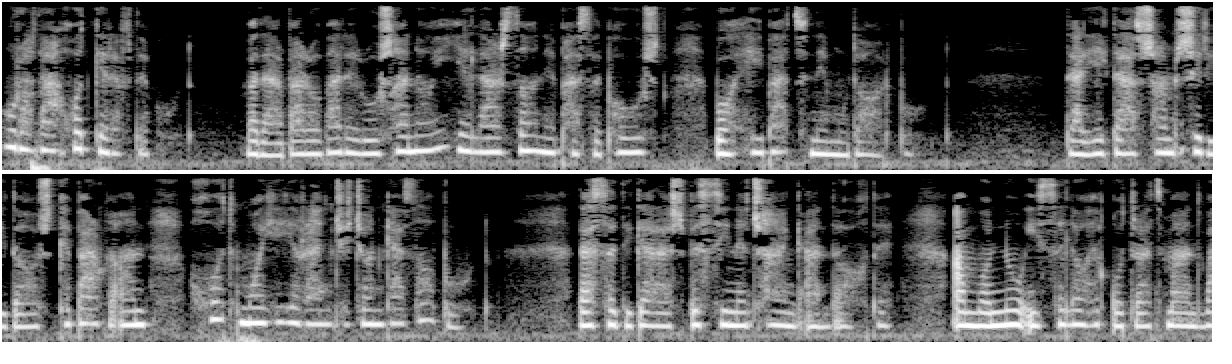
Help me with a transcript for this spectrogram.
او را در خود گرفته بود و در برابر روشنایی لرزان پس پشت با هیبت نمودار بود. در یک دست شمشیری داشت که برق آن خود مایه رنج جانگذا بود. دست دیگرش به سینه چنگ انداخته اما نوعی سلاح قدرتمند و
